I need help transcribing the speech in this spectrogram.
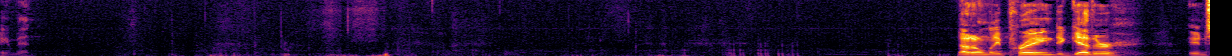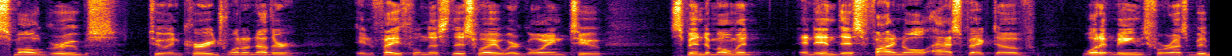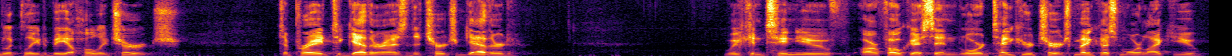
Amen. Not only praying together in small groups to encourage one another in faithfulness, this way we're going to spend a moment and in this final aspect of what it means for us biblically to be a holy church, to pray together as the church gathered. We continue our focus in Lord, take your church, make us more like you.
